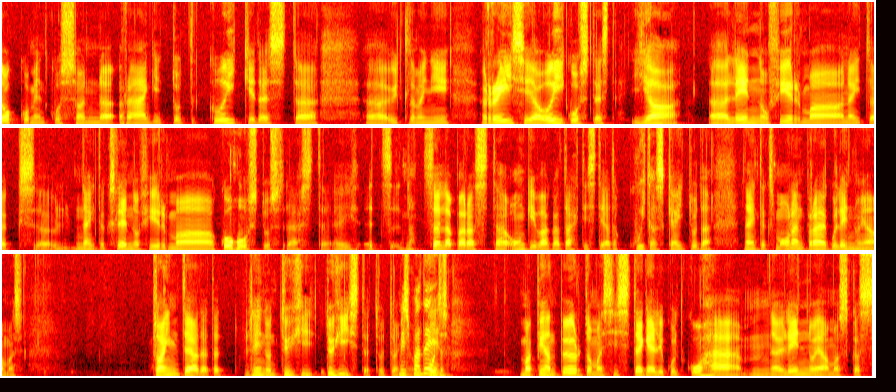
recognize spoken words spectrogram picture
dokument, kus on räägitud kõikidest ütleme nii, reisija õigustest ja lennufirma näiteks, näiteks lennufirma kohustustest, et noh, sellepärast ongi väga tähtis teada, kuidas käituda. näiteks ma olen praegu lennujaamas, sain teada, et lend on tühi, tühistatud. mis ma teen? ma pean pöörduma siis tegelikult kohe mm, lennujaamas kas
